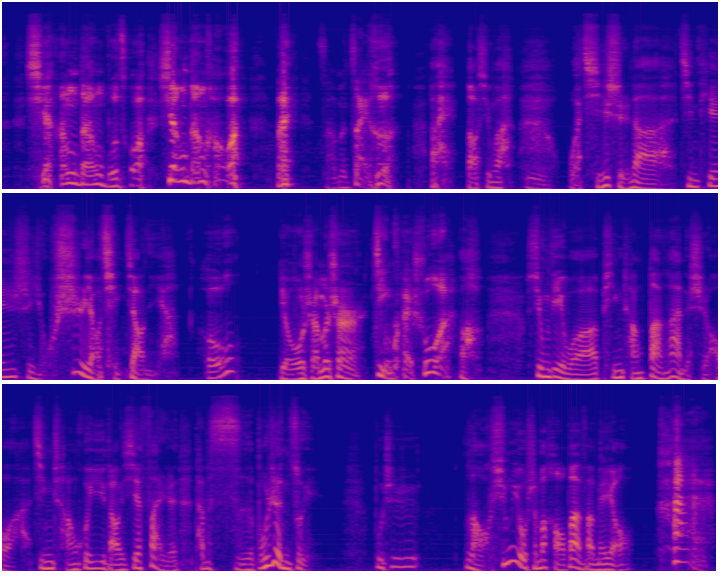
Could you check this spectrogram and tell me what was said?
相当不错，相当好啊！来，咱们再喝。哎，老兄啊，我其实呢，今天是有事要请教你呀。哦，有什么事儿尽快说啊！哦，兄弟，我平常办案的时候啊，经常会遇到一些犯人，他们死不认罪，不知老兄有什么好办法没有？嗨，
